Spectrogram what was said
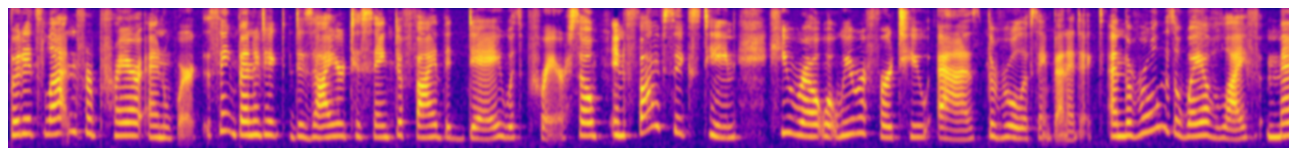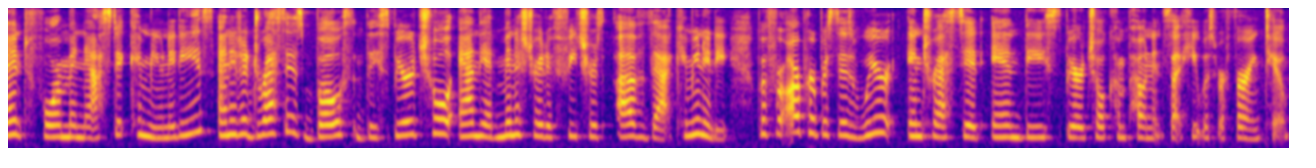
But it's Latin for prayer and work. St. Benedict desired to sanctify the day with prayer. So in 516, he wrote what we refer to as the Rule of St. Benedict. And the rule is a way of life meant for monastic communities, and it addresses both the spiritual and the administrative features of that that community. But for our purposes, we're interested in the spiritual components that he was referring to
